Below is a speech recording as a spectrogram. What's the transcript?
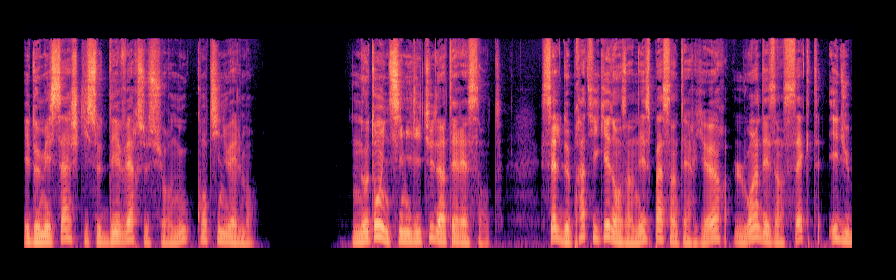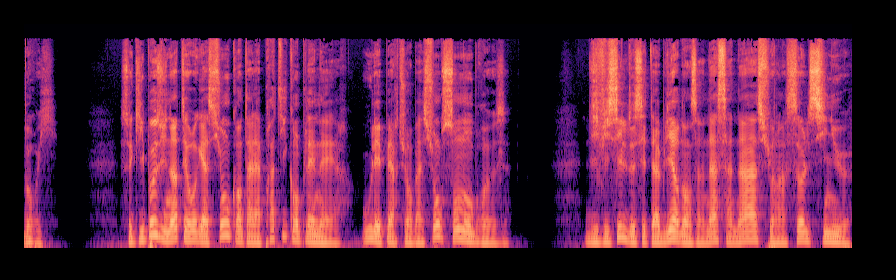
et de messages qui se déversent sur nous continuellement. Notons une similitude intéressante, celle de pratiquer dans un espace intérieur loin des insectes et du bruit ce qui pose une interrogation quant à la pratique en plein air, où les perturbations sont nombreuses. Difficile de s'établir dans un asana sur un sol sinueux,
